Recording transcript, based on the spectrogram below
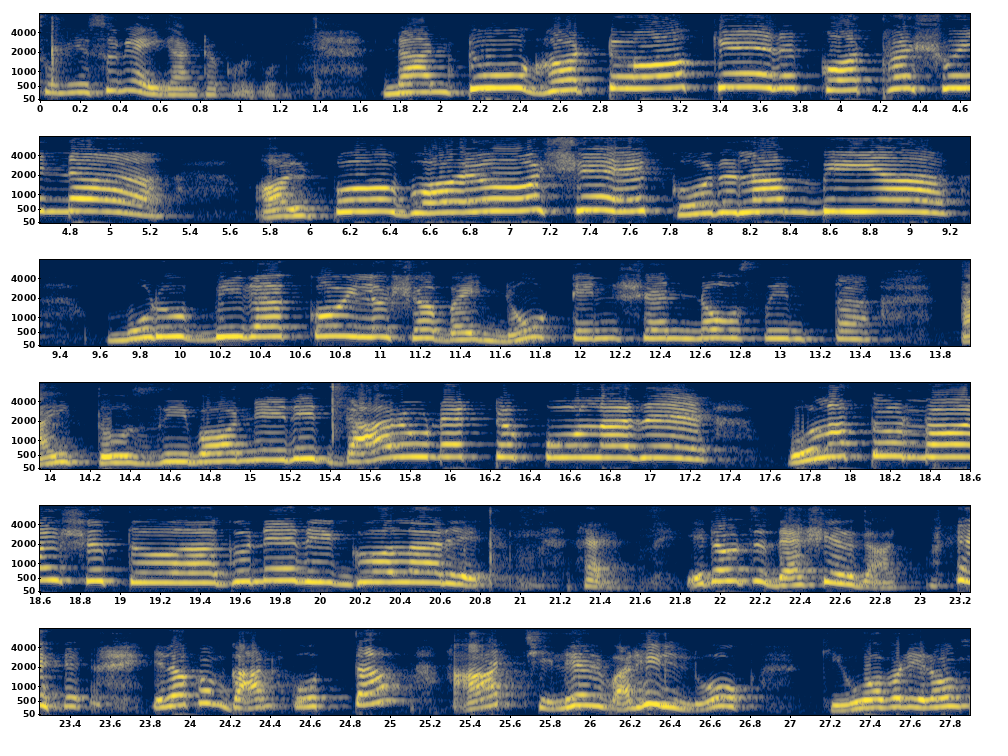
শুনিয়ে শুনিয়ে এই গানটা করব। নান্টু ঘটকের কথা শুই না, অল্প বয়সে করলাম বিয়া। মুরব্বীরা কইল, সবাই নো টেনশন নো চিন্তা। তাই তো জীবনের দারুণ একটা পোলারে পোলা তো নয়, সে তো আগুনেরই গোলারে হ্যাঁ এটা হচ্ছে দেশের গান। এরকম গান করতাম, আর ছেলের বাড়ির লোক কেউ আবার এরকম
